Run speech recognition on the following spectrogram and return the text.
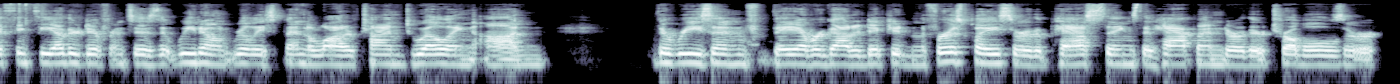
I think the other difference is that we don't really spend a lot of time dwelling on the reason they ever got addicted in the first place or the past things that happened or their troubles or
